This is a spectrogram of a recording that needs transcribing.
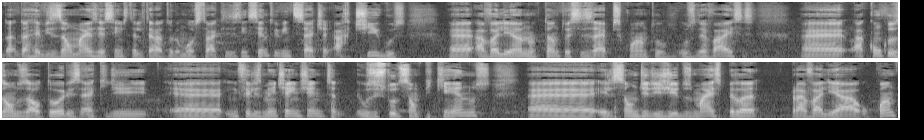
da, da, revisão mais recente da literatura mostrar que existem 127 artigos é, avaliando tanto esses apps quanto os devices, é, a conclusão dos autores é que, de, é, infelizmente, a gente, os estudos são pequenos, é, eles são dirigidos mais para avaliar o quanto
